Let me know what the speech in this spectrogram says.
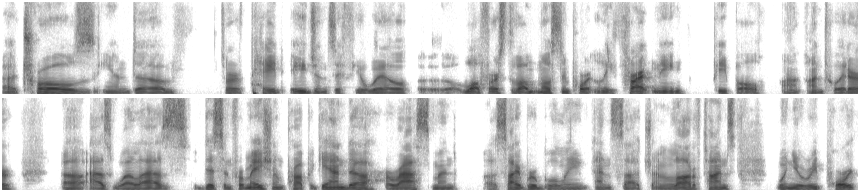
uh, trolls and um, sort of paid agents, if you will. Uh, well, first of all, most importantly, threatening people on, on Twitter, uh, as well as disinformation, propaganda, harassment, uh, cyberbullying, and such. And a lot of times, when you report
